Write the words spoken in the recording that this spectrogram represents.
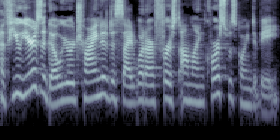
A few years ago, we were trying to decide what our first online course was going to be.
